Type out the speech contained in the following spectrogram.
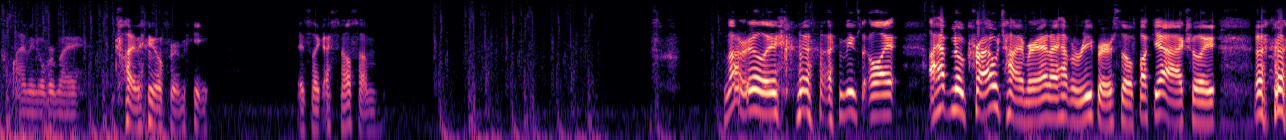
climbing over my, climbing over me. It's like, I smell some. Not really. I mean, well, I, I have no cryo timer and I have a reaper, so fuck yeah, actually. as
